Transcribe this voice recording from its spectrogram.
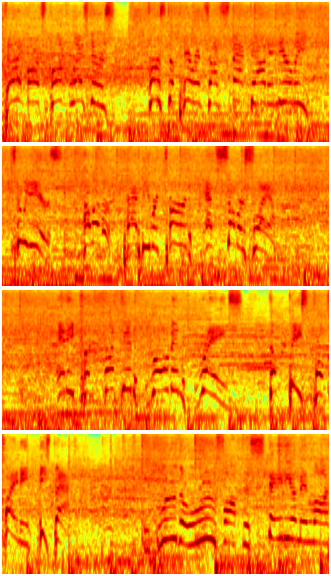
Tonight marks Brock Lesnar's first appearance on SmackDown in nearly two years. However, had he returned at SummerSlam, and he confronted Roman Reigns, proclaiming he's back. He blew the roof off the stadium in Las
